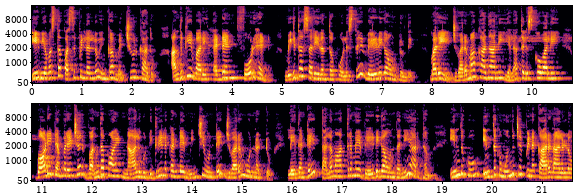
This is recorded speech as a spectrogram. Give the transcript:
ఈ వ్యవస్థ పసిపిల్లల్లో ఇంకా మెచ్యూర్ కాదు. అందుకే వారి హెడ్ అండ్ ఫోర్ హెడ్ మిగతా శరీరంతో పోలిస్తే వేడిగా ఉంటుంది. మరి జ్వరమా కాదా అని ఎలా తెలుసుకోవాలి? బాడీ టెంపరేచర్ వంద పాయింట్ నాలుగు డిగ్రీల కంటే మించి ఉంటే జ్వరం ఉన్నట్టు. లేదంటే తల మాత్రమే వేడిగా ఉందని అర్థం. ఇందుకు ఇంతకు ముందు చెప్పిన కారణాలలో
